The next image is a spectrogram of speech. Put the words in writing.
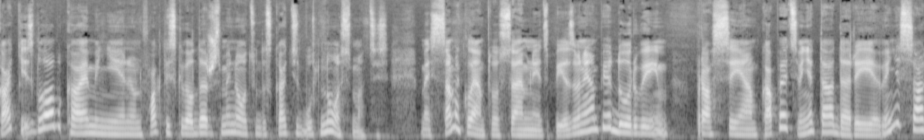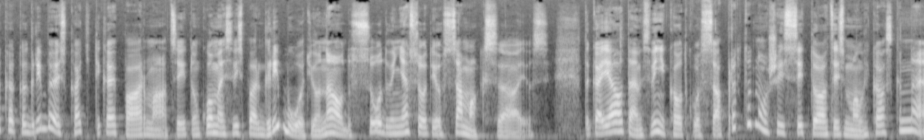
Kaķis izglāba kaimiņieni, un faktiski vēl dažas minūtes, un tas kaķis būtu nosmacis. Mēs sameklējām to saimnieci, piezvanījām pie durvīm, prasījām, kāpēc viņa tā darīja. Viņa saka, ka gribējusi kaķi tikai pārmācīt, un ko mēs vispār gribot, jo naudas sodu viņa esot jau samaksājusi. Tā kā jautājums, viņa kaut ko saprata no šīs situācijas, man likās, ka nē.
